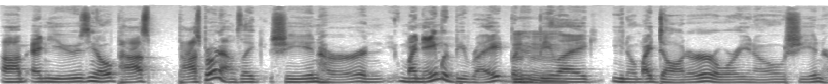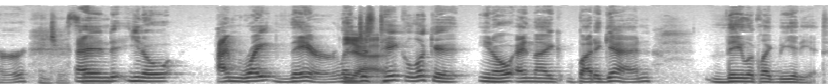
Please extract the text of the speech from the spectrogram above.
um, and use, you know, past past pronouns like she and her and my name would be right, but it would Mm-hmm. be like, you know, my daughter or, you know, she and her. Interesting. And, you know, I'm right there. Like Yeah. just take a look at, you know, and like, but again, they look like the idiot.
